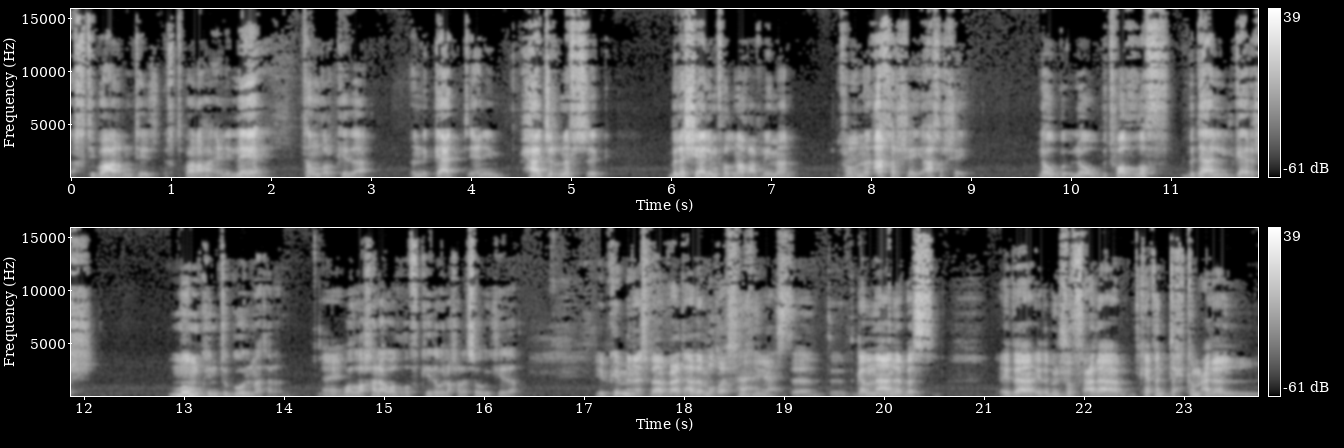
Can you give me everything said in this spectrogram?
اختبار نتيجه اختبارها يعني ليه تنظر كذا؟ إنك قاعد يعني حاجر نفسك بالأشياء اللي المفروض إنها اضعف الإيمان. المفروض انه آخر شيء آخر شيء. لو. لو بتوظف بدال القرش ممكن تقول مثلا إيه. والله خل أوظف كذا ولا خل أسوي كذا يمكن من الأسباب بعد هذا الموضوع ثاني احس تقلنا له بس إذا إذا بنشوف على كيف أنت تحكم على ال-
